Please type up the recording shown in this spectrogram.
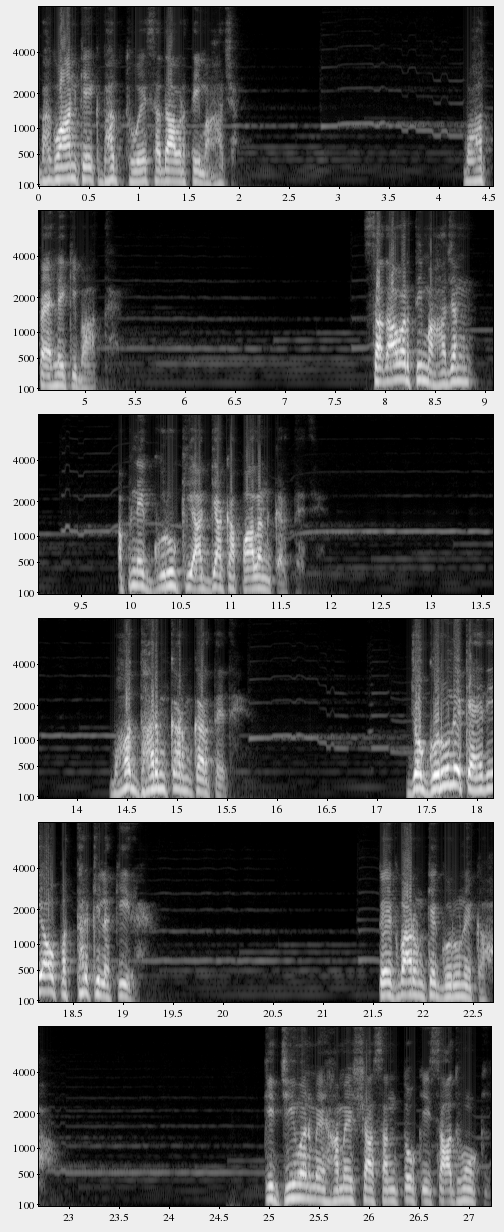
भगवान के एक भक्त हुए सदावर्ती महाजन। बहुत पहले की बात है। सदावर्ती महाजन अपने गुरु की आज्ञा का पालन करते थे। बहुत धर्म कर्म करते थे। जो गुरु ने कह दिया, वो पत्थर की लकीर है। तो एक बार उनके गुरु ने कहा कि जीवन में हमेशा संतों की, साधुओं की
